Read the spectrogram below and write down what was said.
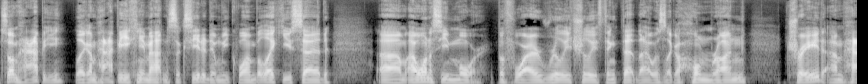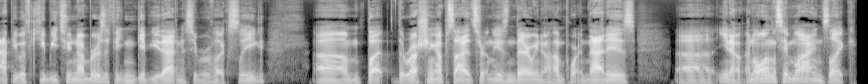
So I'm happy. Like, I'm happy he came out and succeeded in week one. But like you said, um, I want to see more before I really truly think that that was like a home run trade. I'm happy with QB2 numbers if he can give you that in a Superflex league. Um, but the rushing upside certainly isn't there. We know how important that is. Uh, you know, and along the same lines, like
